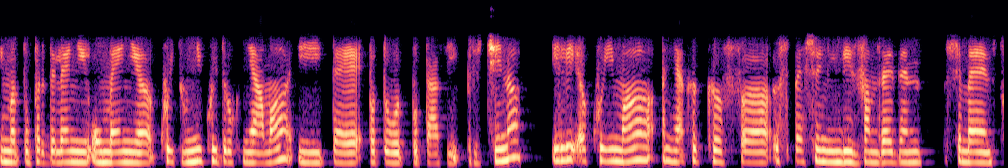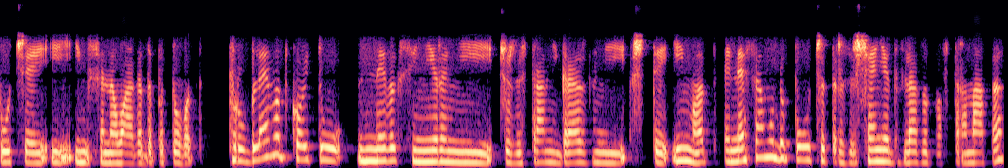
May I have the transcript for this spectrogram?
имат определени умения, които никой друг няма и те пътуват по тази причина, или ако има някакъв а, спешен или извънреден семейен случай и им се налага да пътуват. Проблемът, който невакцинирани чуждестранни граждани ще имат, е не само да получат разрешение да влязат в страната,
